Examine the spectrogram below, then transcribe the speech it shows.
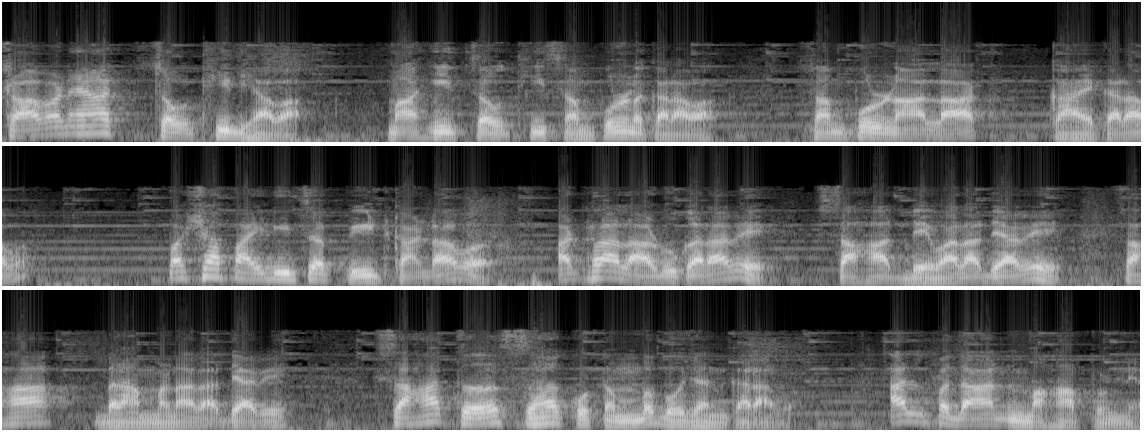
श्रावण्यात चौथी द्यावा. माही चौथी संपूर्ण करावा. संपूर्ण आला काय करावं? पशा पायलीचं पीठ कांडावं अठरा लाडू करावे सहा देवाला द्यावे सहा ब्राह्मणाला द्यावे सहाचं सहकुटुंब भोजन करावं. अल्पदान महापुण्य.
